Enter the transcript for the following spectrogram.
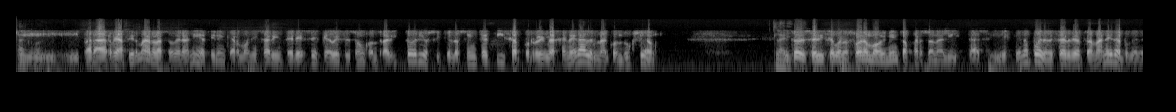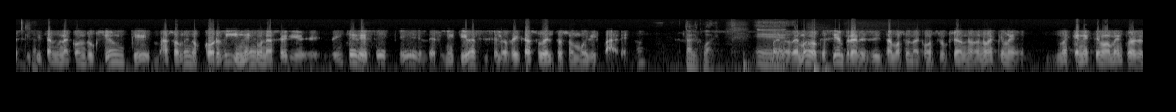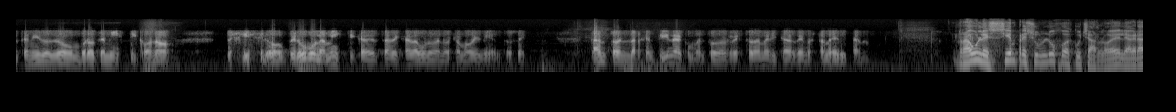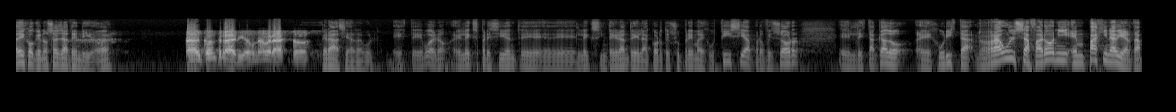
Y, y, para reafirmar la soberanía tienen que armonizar intereses que a veces son contradictorios y que los sintetiza por regla general en una conducción. Entonces se dice, bueno, fueron movimientos personalistas y es que no pueden ser de otra manera porque necesitan una conducción que más o menos coordine una serie de, intereses que en definitiva si se los deja sueltos son muy dispares, ¿no? Tal cual. Eh, bueno, de modo que siempre necesitamos una construcción, no, no es que me, no es que en este momento haya tenido yo un brote místico, no, pero, pero hubo una mística detrás de cada uno de nuestros movimientos, ¿sí? tanto en la Argentina como en todo el resto de América, de nuestra América, ¿no? Raúl, es, siempre es un lujo escucharlo, ¿eh? le agradezco que nos haya atendido. ¿eh? Al contrario, un abrazo. Gracias, Raúl. Este, bueno, el expresidente, el ex integrante de la Corte Suprema de Justicia, profesor, el destacado eh, jurista Raúl Zaffaroni en página abierta.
